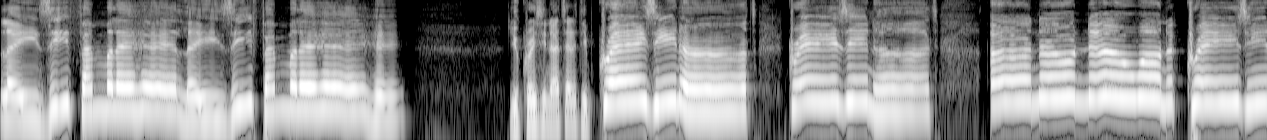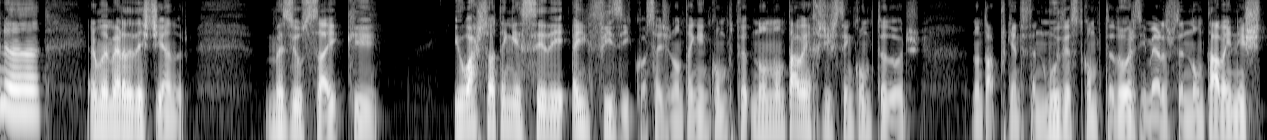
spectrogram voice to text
Lazy Family, Lazy Family. E o Crazy Nuts era tipo Crazy Nuts, Crazy Nuts. I know no a Crazy Nut. Era uma merda deste género. Mas eu sei que eu acho que só tenho esse CD em físico, ou seja, não tenho em computador, não não estava em registro em computadores. Não está, porque entretanto muda-se de computadores e merdas, portanto não está bem neste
